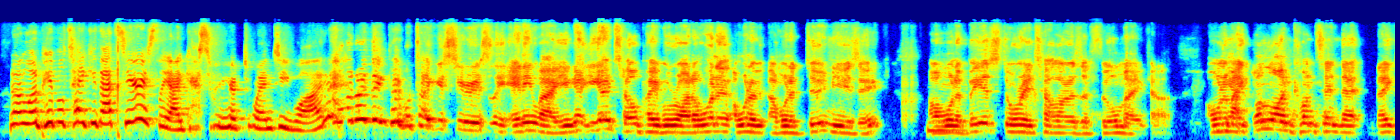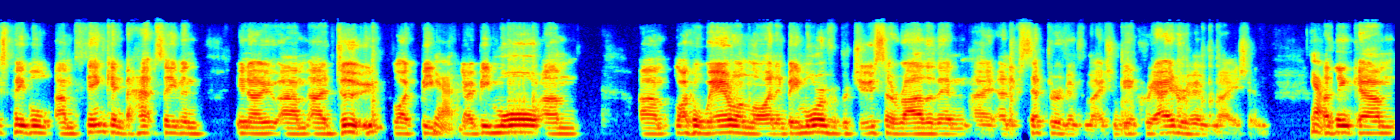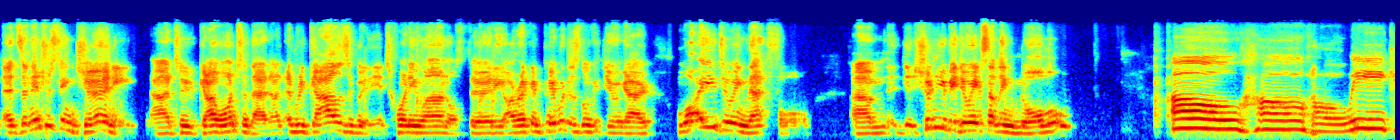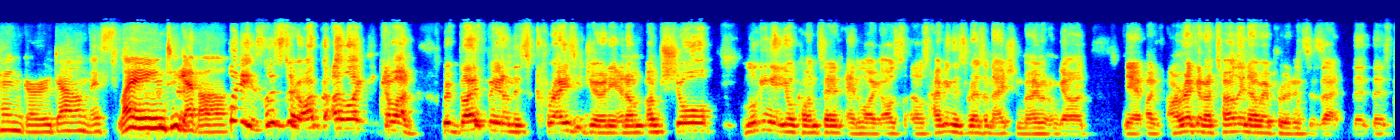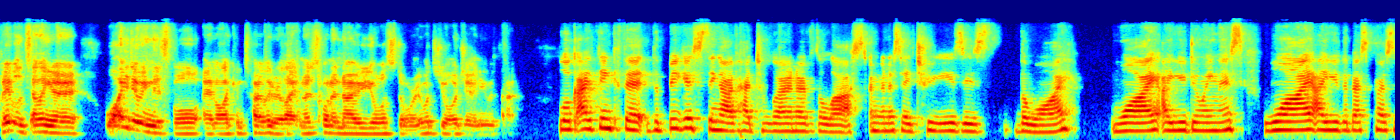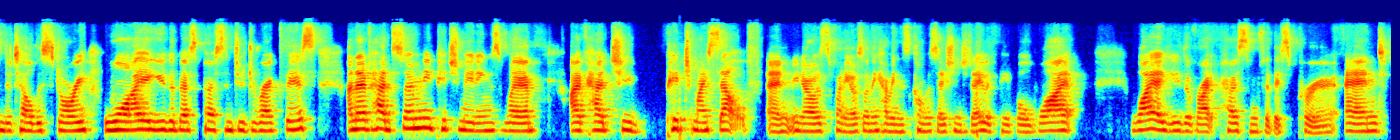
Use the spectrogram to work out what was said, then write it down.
not a lot of people take you that seriously. I guess when you're 21. Well, I don't think people take you seriously anyway. You go, you go tell people, right? I want to, I want to, I want to do music. Mm. I want to be a storyteller as a filmmaker. I want to yeah. make online content that makes people um, think and perhaps even you know um, uh, do like be yeah. you know be more um, um, like aware online and be more of a producer rather than a, an acceptor of information, be a creator of information. Yeah. I think um, it's an interesting journey uh, to go onto that, and regardless of whether you're 21 or 30. I reckon people just look at you and go, "Why are you doing that for? Um, shouldn't you be doing something normal?" Oh, oh, oh, we can go down this lane together. Please, let's do. I, I like. Come on, we've both been on this crazy journey, and I'm, I'm sure looking at your content and like I was, I was having this resonation moment. I'm going, yeah, I, I reckon I totally know where Prudence is at. There's people are telling her, "Why are you doing this for?" And I can totally relate. And I just want to know your story. What's your journey with that? Look, I think that the biggest thing I've had to learn over the last, I'm going to say, two years is the why why are you doing this? Why are you the best person to tell this story? Why are you the best person to direct this? And I've had so many pitch meetings where I've had to pitch myself. And you know, it's funny, I was only having this conversation today with people. Why why are you the right person for this Prue? And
